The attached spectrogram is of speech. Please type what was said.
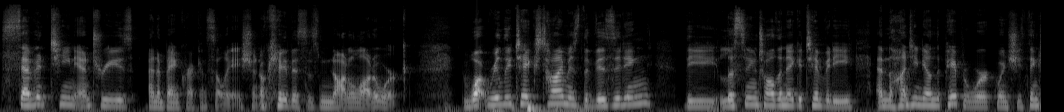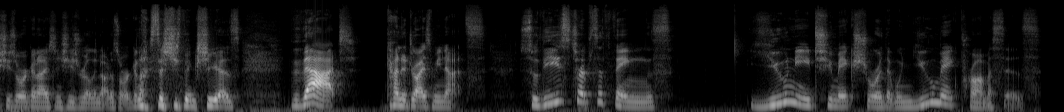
17 entries and a bank reconciliation. Okay, this is not a lot of work. What really takes time is the visiting, the listening to all the negativity, and the hunting down the paperwork when she thinks she's organized and she's really not as organized as she thinks she is. That kind of drives me nuts. So, these types of things, you need to make sure that when you make promises,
